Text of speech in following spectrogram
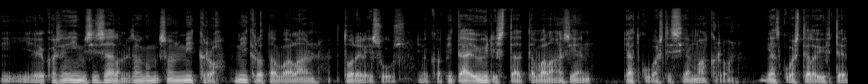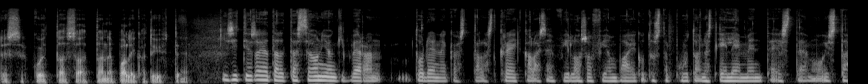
ja jokaisen ihmisen sisällä on, se on, se on mikro, mikro tavallaan todellisuus, joka pitää yhdistää tavallaan siihen jatkuvasti siihen makroon, jatkuvasti olla yhteydessä, koittaa saattaa ne palikat yhteen. Ja sitten jos ajatellaan, että tässä on jonkin verran todennäköisesti tällaista kreikkalaisen filosofian vaikutusta, puhutaan näistä elementeistä ja muista,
